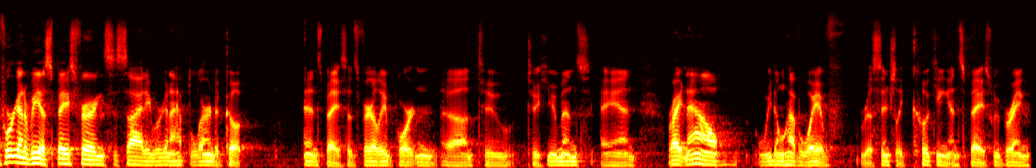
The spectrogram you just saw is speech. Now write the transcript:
if we're going to be a spacefaring society, we're going to have to learn to cook in space. It's fairly important uh, to, to humans. And right now, we don't have a way of essentially cooking in space. We bring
